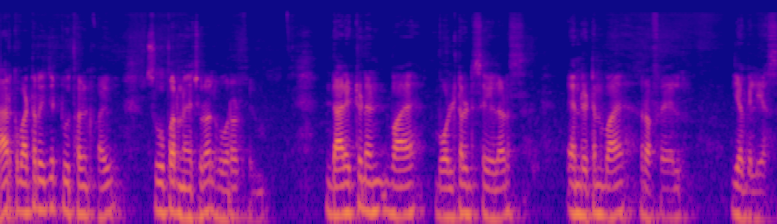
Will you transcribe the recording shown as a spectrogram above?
dark water is a 2005 supernatural horror film directed and by Walter Sailors and written by rafael Yaglias.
